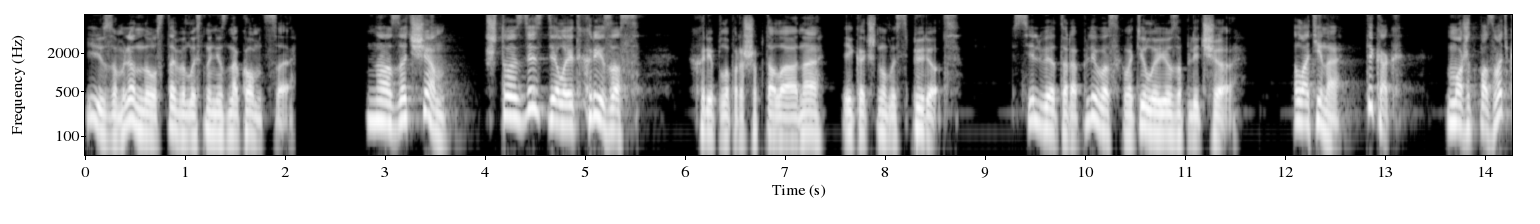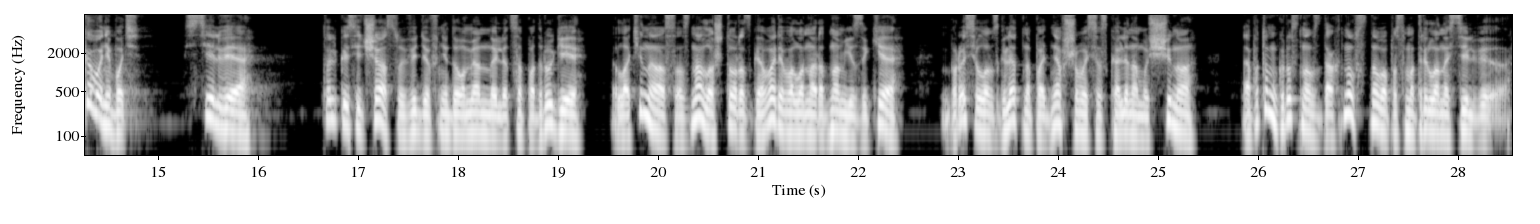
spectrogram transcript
и изумленно уставилась на незнакомца. «Но зачем? Что здесь делает Хризос?» — хрипло прошептала она и качнулась вперед. Сильвия торопливо схватила её за плечо. «Латина, ты как? Может, позвать кого-нибудь?» «Сильвия...» Только сейчас, увидев недоумённое лицо подруги, Латина осознала, что разговаривала на родном языке, бросила взгляд на поднявшегося с колена мужчину, а потом, грустно вздохнув, снова посмотрела на Сильвию.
